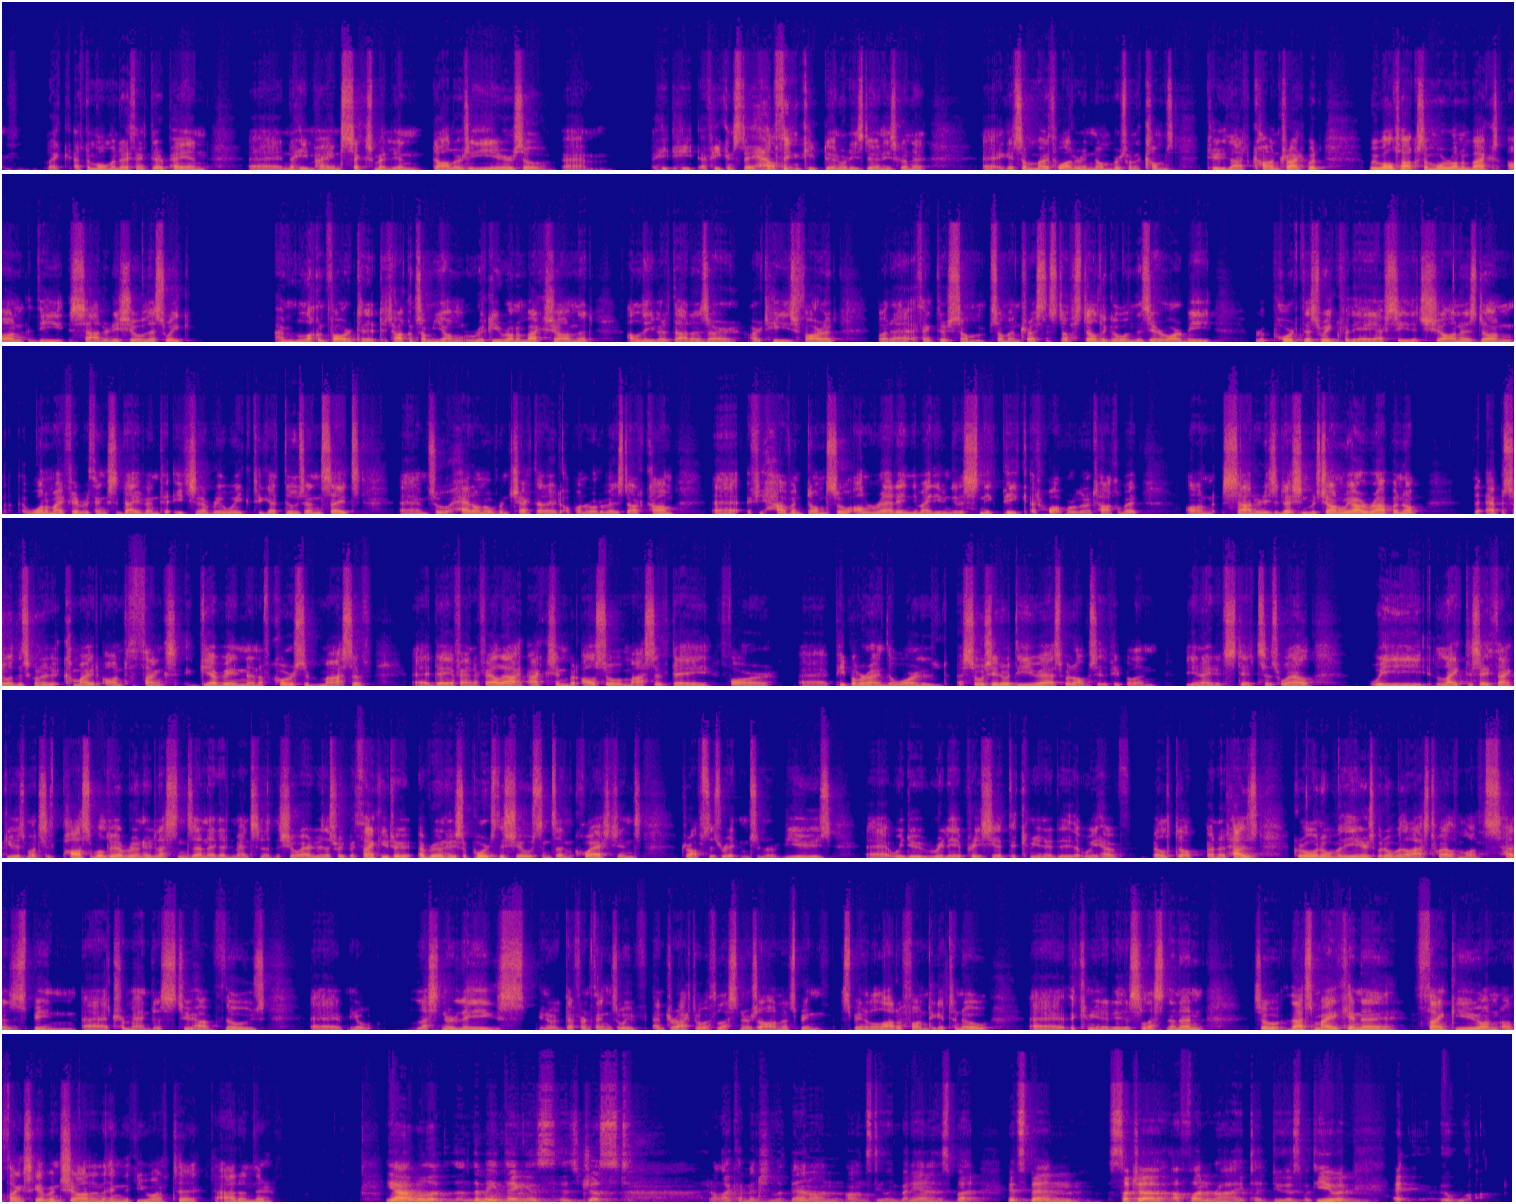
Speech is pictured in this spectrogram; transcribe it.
like at the moment I think they're paying uh, Nyheim Hines six million dollars a year. So um, he, he if he can stay healthy and keep doing what he's doing, he's going to uh, get some mouthwatering numbers when it comes to that contract. But we will talk some more running backs on the Saturday show this week. I'm looking forward to, to talking some young rookie running back, Shawn. That I'll leave it at that as our our tease for it. But uh, I think there's some some interesting stuff still to go in the zero RB report this week for the AFC that Shawn has done. One of my favorite things to dive into each and every week to get those insights. Um, so head on over and check that out up on rotoviz.com uh, if you haven't done so already, and you might even get a sneak peek at what we're going to talk about on Saturday's edition. But Shawn, we are wrapping up the episode that's going to come out on Thanksgiving, and of course, a massive uh, day of NFL action, but also a massive day for uh, people around the world associated with the US, but obviously the people in the United States as well. We like to say thank you as much as possible to everyone who listens in. I did mention it in the show earlier this week, but thank you to everyone who supports the show, sends in questions, drops us ratings and reviews. Uh, we do really appreciate the community that we have built up, and it has grown over the years, but over the last 12 months has been uh, tremendous to have those, uh, you know, listener leagues, you know, different things we've interacted with listeners on. It's been it's been a lot of fun to get to know uh, the community that's listening in. So that's my kind of thank you on on Thanksgiving, Shawn. Anything that you want to to add in there? Yeah, well, the main thing is is just you know, like I mentioned with Ben on on stealing bananas, but it's been such a, a fun ride to do this with you, and it,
